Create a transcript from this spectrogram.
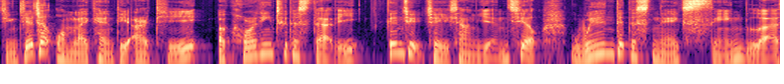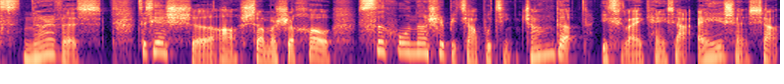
紧接着，我们来看第二题。According to the study，根据这一项研究，When did the snakes seem less nervous？这些蛇啊，什么时候似乎呢是比较不紧张的？一起来看一下 A 选项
